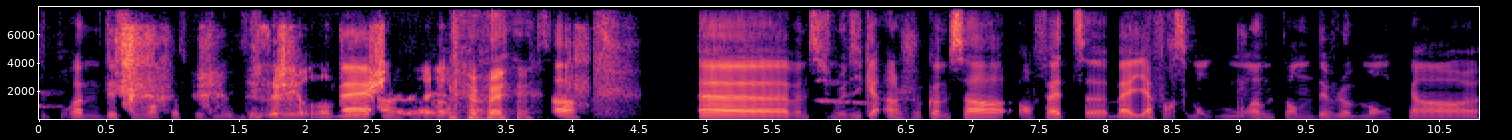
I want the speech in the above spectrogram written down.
qui pourrait me décevoir parce que je me dis Désolé, que, on entend bah, un ouais. comme ça, euh, même si je me dis qu'un jeu comme ça, en fait, euh, bah, il y a forcément moins de temps de développement qu'un. euh,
